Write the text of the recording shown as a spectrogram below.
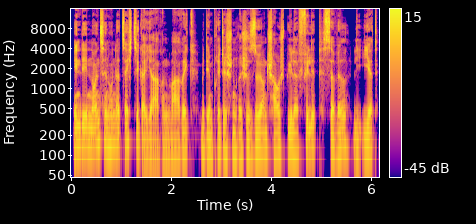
In den 1960er Jahren war Rick mit dem britischen Regisseur und Schauspieler Philip Seville liiert,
